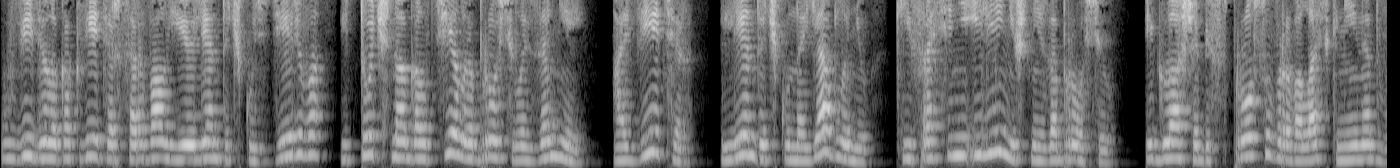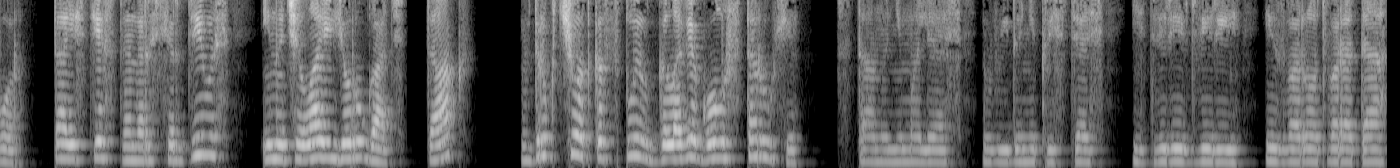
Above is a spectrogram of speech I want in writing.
увидела, как ветер сорвал ее ленточку с дерева и точно оголтела и бросилась за ней. А ветер ленточку на яблоню к Ефросине Ильинишне забросил, и Глаша без спросу ворвалась к ней на двор. Та, естественно, рассердилась и начала ее ругать. «Так?» Вдруг четко всплыл в голове голос старухи. «Встану, не молясь, выйду, не крестясь, из дверей в двери, из ворот ворота,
